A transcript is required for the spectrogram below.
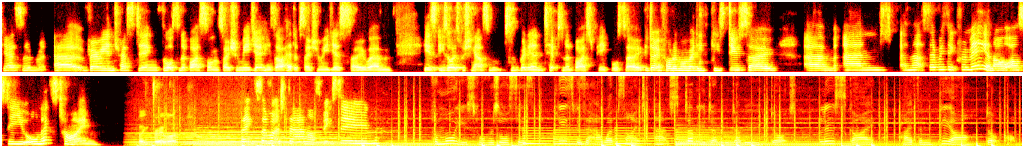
yeah, some uh, very interesting thoughts and advice on social media. He's our head of social media, so um, he's, he's always pushing out some, some brilliant tips and advice to people. So if you don't follow him already, please do so. Um, and and that's everything from me, and I'll, I'll see you all next time. Thank you very much. Thanks so much, Dan. I'll speak soon. For more useful resources, please visit our website at www.bluesky-pr.com.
